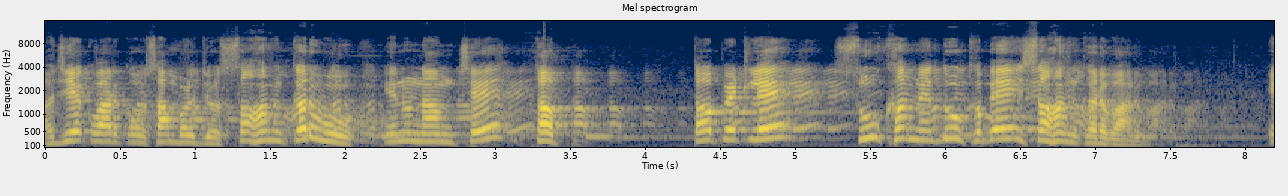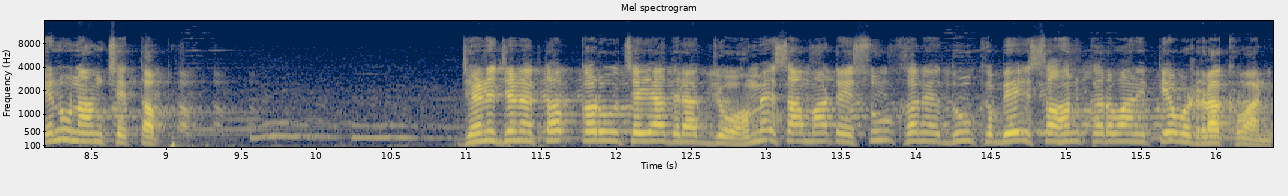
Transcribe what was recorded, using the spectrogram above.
હજી એક વાર કહું, સાંભળજો. સહન કરવું એનું નામ છે તપ. તપ એટલે સુખ અને દુઃખ બે સહન કરવાનું. એનું નામ છે તપ. જેને જેને તપ કરવું છે, યાદ રાખજો, હંમેશા માટે સુખ અને દુઃખ બે સહન કરવાની, તેવડ રાખવાની.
